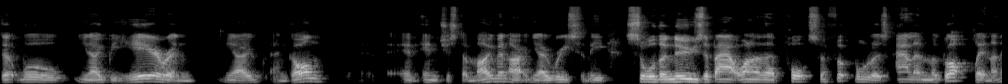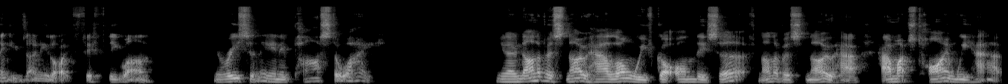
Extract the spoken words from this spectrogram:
that will you know be here and you know and gone in, in just a moment. I, you know, recently saw the news about one of the Portsmouth footballers, Alan McLoughlin. I think he was only like 51 recently, and he passed away. You know, none of us know how long we've got on this earth. None of us know how how much time we have.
